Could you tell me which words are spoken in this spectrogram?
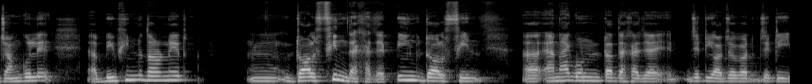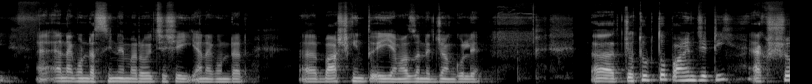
জঙ্গলে বিভিন্ন ধরনের ডলফিন দেখা যায়। পিঙ্ক ডলফিন আহ, অ্যানাগোন্ডা দেখা যায় যেটি অজগর যেটি অ্যানাগোন্ডা সিনেমা রয়েছে সেই অ্যানাগোন্ডার বাস কিন্তু এই অ্যামাজনের জঙ্গলে। চতুর্থ পয়েন্ট যেটি একশো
